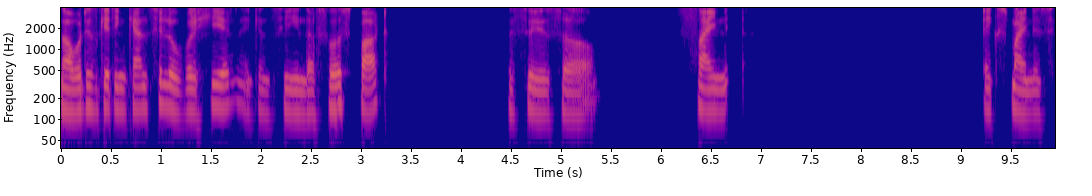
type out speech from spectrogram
Now, what is getting cancelled over here? I can see in the first part, this is uh, sine x minus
